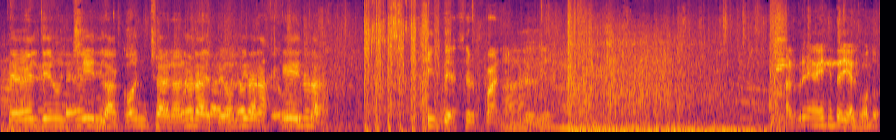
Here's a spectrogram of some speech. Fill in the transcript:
Este Bell tiene un cheat, la concha de la lora, le pegó un tiro en la jeta. Kit de hacer pan, creo que. Albrecht, hay gente ahí al fondo.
